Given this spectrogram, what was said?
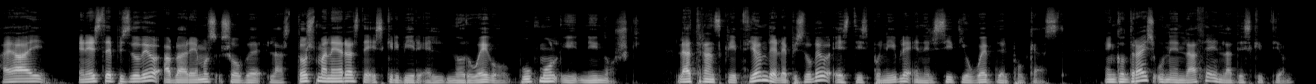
Hi, hi. En este episodio hablaremos sobre las dos maneras de escribir el noruego, bokmål y nynorsk. La transcripción del episodio es disponible en el sitio web del podcast. Encontráis un enlace en la descripción.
